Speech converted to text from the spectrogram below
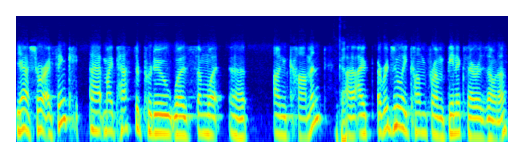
Yeah, sure. I think uh, my path to Purdue was somewhat uh, uncommon. Okay. Uh, I originally come from Phoenix, Arizona.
